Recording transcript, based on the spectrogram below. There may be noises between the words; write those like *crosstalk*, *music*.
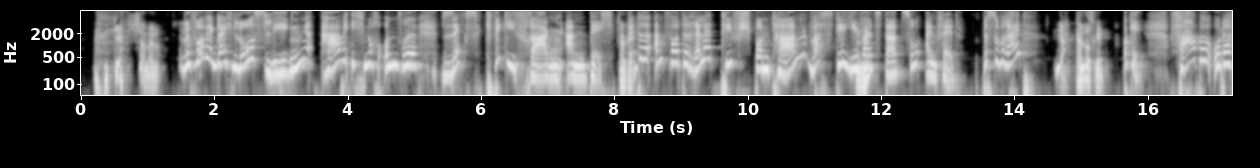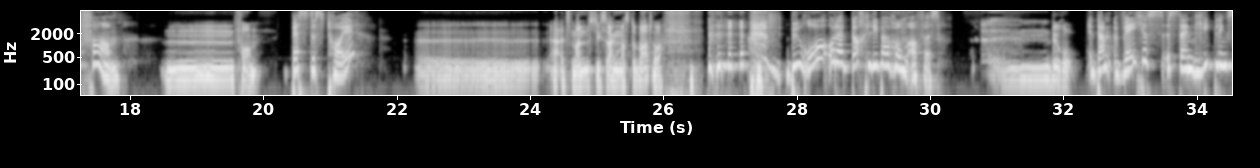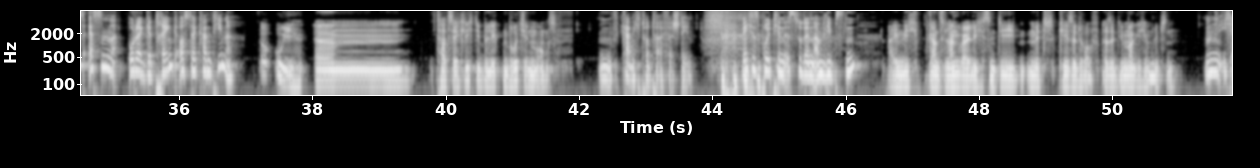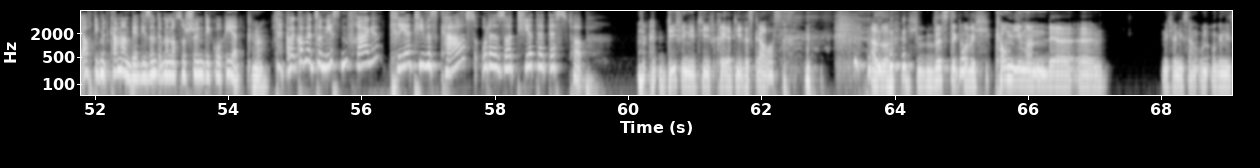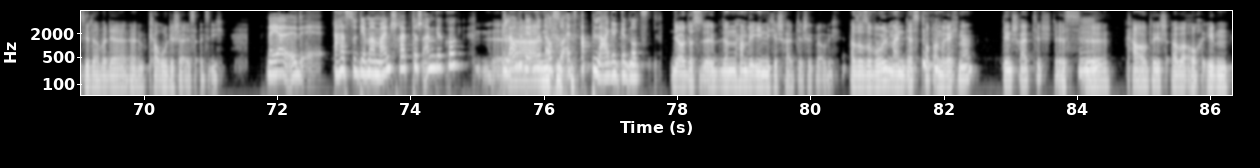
ja, schauen wir mal. Bevor wir gleich loslegen, habe ich noch unsere sechs Quickie-Fragen an dich. Okay. Bitte antworte relativ spontan, was dir jeweils mhm. dazu einfällt. Bist du bereit? Ja, kann losgehen. Okay. Farbe oder Form? Mm, Form. Bestes Toy? Äh, als Mann müsste ich sagen Masturbator. *laughs* *laughs* Büro oder doch lieber Homeoffice? Äh, Büro. Dann, welches ist dein Lieblingsessen oder Getränk aus der Kantine? Oh, ui, ähm, tatsächlich die belegten Brötchen morgens. Hm, kann ich total verstehen. *laughs* Welches Brötchen isst du denn am liebsten? Eigentlich ganz langweilig sind die mit Käse drauf. Also die mag ich am liebsten. Hm, ich auch die mit Camembert, die sind immer noch so schön dekoriert. Genau. Aber kommen wir zur nächsten Frage. Kreatives Chaos oder sortierter Desktop? *laughs* Definitiv kreatives Chaos. *laughs* also ich wüsste, glaube ich, kaum jemanden, der, äh, nicht wenn ich sagen unorganisierter, aber der äh, chaotischer ist als ich. Naja, äh, hast du dir mal meinen Schreibtisch angeguckt? Ich glaube, der wird auch so als Ablage genutzt. *laughs* Ja, das, äh, dann haben wir ähnliche Schreibtische, glaube ich. Also sowohl mein Desktop am Rechner, den Schreibtisch, der ist hm. äh, chaotisch, aber auch eben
